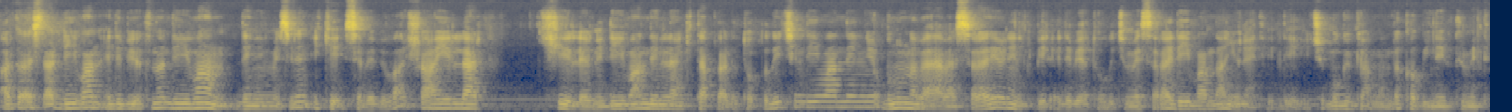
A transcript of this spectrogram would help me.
Arkadaşlar divan edebiyatına divan denilmesinin iki sebebi var. Şairler şiirlerini divan denilen kitaplarda topladığı için divan deniliyor. Bununla beraber saraya yönelik bir edebiyat olduğu için ve saray divandan yönetildiği için bugünkü anlamda kabine hükümet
